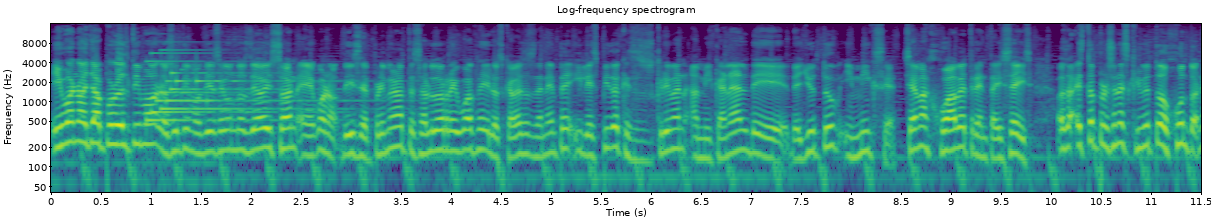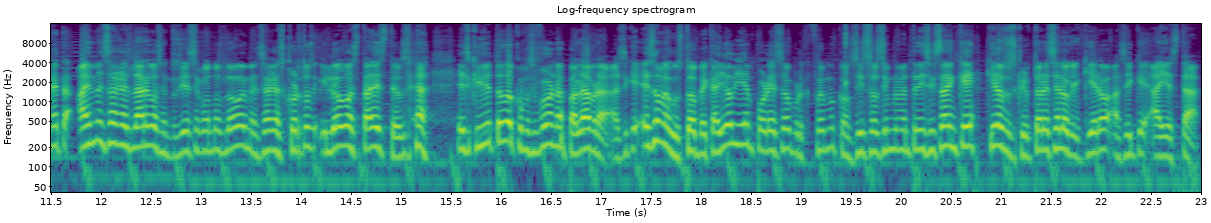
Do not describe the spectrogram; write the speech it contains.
y bueno, ya por último, los últimos 10 segundos de hoy son, eh, bueno, dice, primero te saludo Rey Waffle y los cabezas de Nepe y les pido que se suscriban a mi canal de, YouTube y Mixer. Se llama Juave36. O sea, esta persona escribió todo junto, neta, hay mensajes largos en tus 10 segundos, luego hay mensajes cortos y luego está este, o sea, escribió todo como si fuera una palabra. Así que eso me gustó, me cayó bien por eso, porque fue muy conciso, simplemente dice, ¿saben qué? Quiero suscriptores, sé lo que quiero, así que ahí está.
